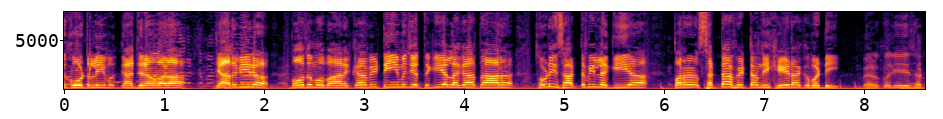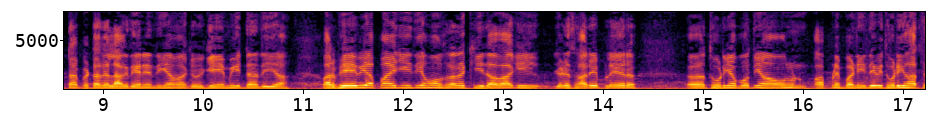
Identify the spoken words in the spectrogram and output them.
ਕੋਟਲੀ ਗਾਜਰਾਂ ਵਾਲਾ ਯਾਦ ਵੀਰ ਬਹੁਤ ਮੁਬਾਰਕਾਂ ਵੀ ਟੀਮ ਜਿੱਤ ਗਈ ਆ ਲਗਾਤਾਰ। ਥੋੜੀ ਸੱਟ ਵੀ ਲੱਗੀ ਆ, ਪਰ ਸੱਟਾਂ ਫਿੱਟਾਂ ਦੀ ਖੇਡ ਆ ਕਬੱਡੀ। ਬਿਲਕੁਲ ਜੀ, ਸੱਟਾਂ ਪਿੱਟਾਂ ਤੇ ਲੱਗਦੀਆਂ ਰਹਿੰਦੀਆਂ ਵਾ, ਕਿਉਂਕਿ ਗੇਮ ਹੀ ਇਦਾਂ ਦੀ ਆ। ਪਰ ਫੇਰ ਵੀ ਆਪਾਂ ਇਹ ਚੀਜ਼ ਦੀ ਹੌਸਲਾ ਰੱਖੀਦਾ ਵਾ ਕਿ ਜਿਹੜੇ ਸਾਰੇ ਪਲੇਅਰ ਥੋੜੀਆਂ ਬਹੁਤੀਆਂ ਉਹ ਹੁਣ ਆਪਣੇ ਬਣੀ ਦੇ ਵੀ ਥੋੜੀ ਹੱਥ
